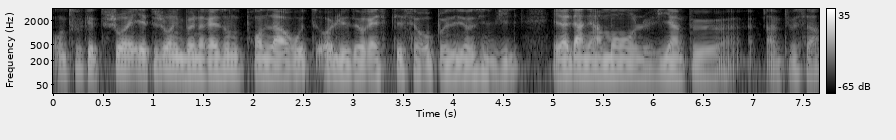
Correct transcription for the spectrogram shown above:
on trouve qu'il toujours, il y a toujours une bonne raison de prendre la route au lieu de rester se reposer dans une ville. Et là, dernièrement, on le vit un peu, euh, un peu ça.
